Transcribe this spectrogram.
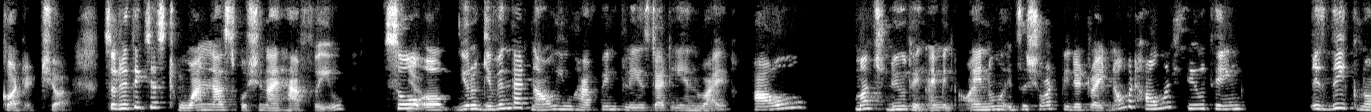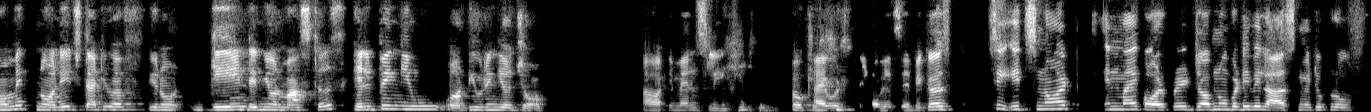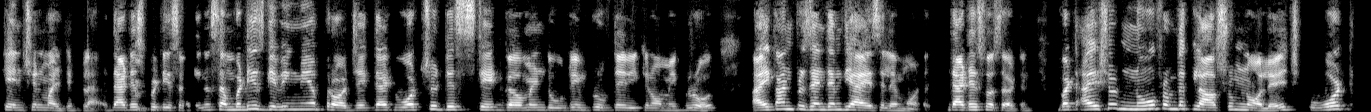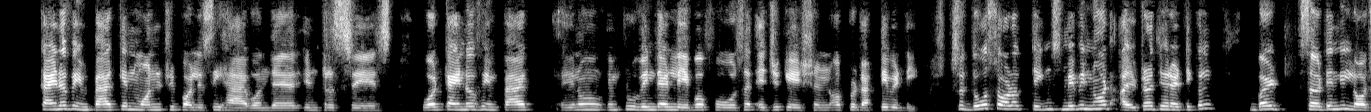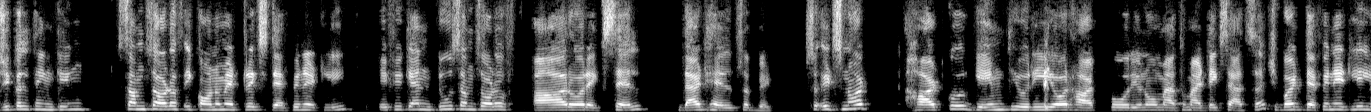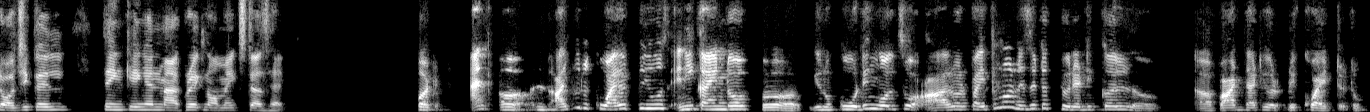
Got it. Sure. So, Ritik, just one last question I have for you. So, Yeah. uh, you know, given that now you have been placed at ENY, how much do you think? I mean, I know it's a short period right now, but how much do you think is the economic knowledge that you have, you know, gained in your masters helping you uh, during your job? Uh, immensely, Okay. I would I would say because see, it's not in my corporate job. Nobody will ask me to prove Keynesian multiplier. That is pretty certain. If somebody is giving me a project that what should this state government do to improve their economic growth, I can't present them the ISLM model. That is for certain. But I should know from the classroom knowledge what kind of impact can monetary policy have on their interest rates what kind of impact you know improving their labor force or education or productivity so those sort of things maybe not ultra theoretical but certainly logical thinking some sort of econometrics definitely if you can do some sort of r or excel that helps a bit so it's not hardcore game theory or hardcore you know mathematics as such but definitely logical thinking and macroeconomics does help it. And uh, are you required to use any kind of, uh, you know, coding also R or Python, or is it a theoretical uh, uh, part that you're required to do?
